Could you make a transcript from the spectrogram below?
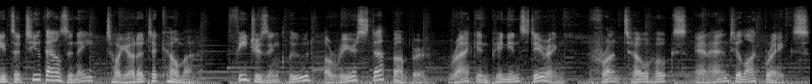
It's a 2008 Toyota Tacoma. Features include a rear step bumper, rack and pinion steering, front tow hooks, and anti-lock brakes.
